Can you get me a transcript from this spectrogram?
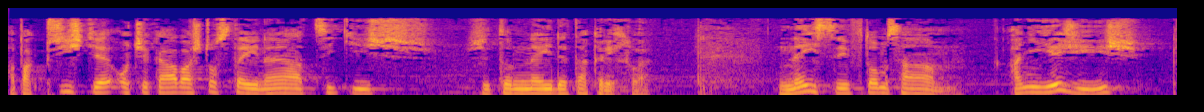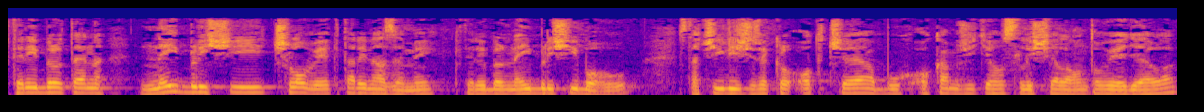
a pak příště očekáváš to stejné a cítíš, že to nejde tak rychle. Nejsi v tom sám. Ani Ježíš, který byl ten nejbližší člověk tady na zemi, který byl nejbližší Bohu, stačí, když řekl Otče a Bůh okamžitě ho slyšel a on to věděl,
